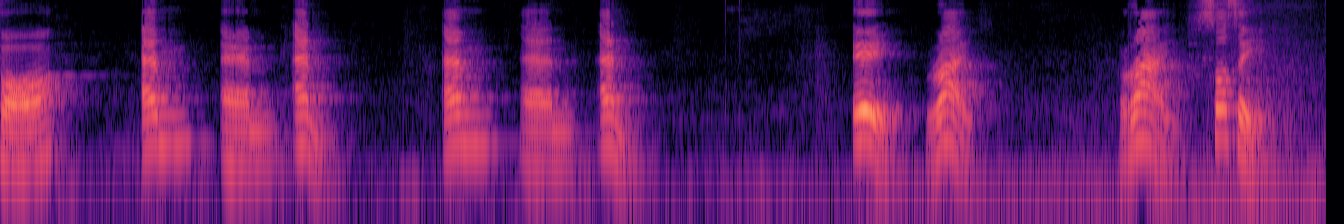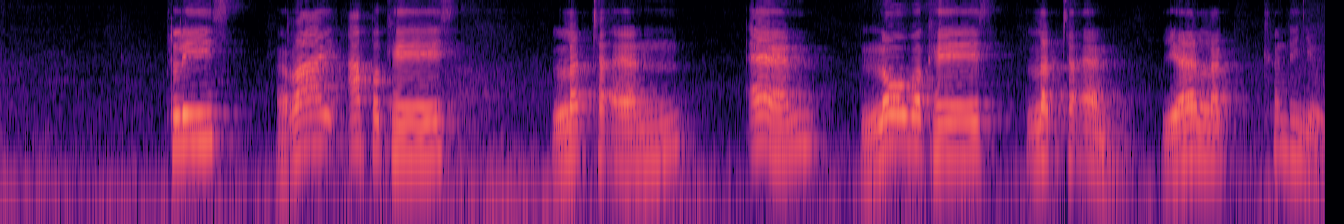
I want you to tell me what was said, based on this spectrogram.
4 M N N M N N A right right sausage Please write uppercase letter N and lowercase letter n. Yeah, let's continue.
